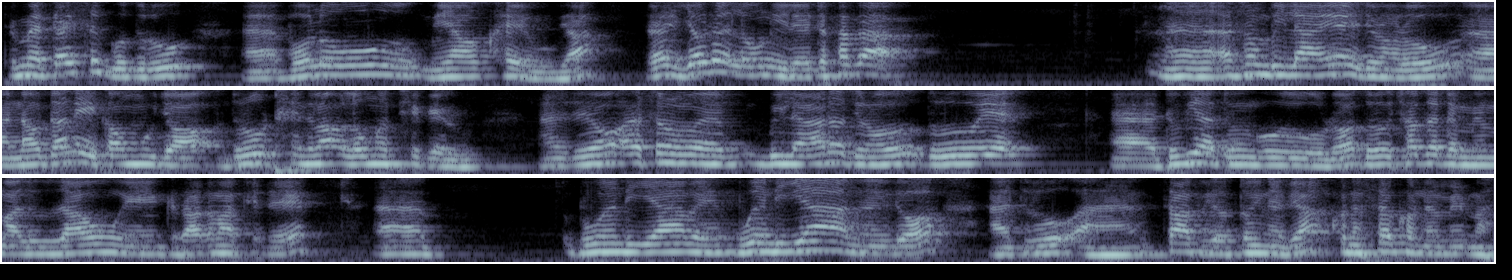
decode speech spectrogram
ဒါပေမဲ့တိုက်ဆက်ကိုသူတို့အဲဘောလုံးမရောက်ခဲ့ဘူးဗျာဒါရောက်တဲ့လုံးတွေလည်းတစ်ဖက်က အဲအဆွန်ဘီလာရဲ့ကျွန်တော်တို့နောက်တန်းတွေကောင်းမှုကြောင့်သူတို့ထင်သလောက်အလုံးမဖြစ်ခဲ့ဘူးအဲကျွန်တော်အဆွန်ဘီလာကတော့ကျွန်တော်တို့သူတို့ရဲ့အဲဒုတိယသွင်းကိုတော့သူတို့62မိနစ်မှာလူစားဝင်ကစားသမားဖြစ်တယ်အဲဘူအန်ဒီယာပဲဘူအန်ဒီယာကနေတော့အဲသူတို့အဲစပြီးတော့တွင်းနေဗျ89မိနစ်မှာ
